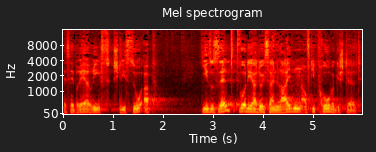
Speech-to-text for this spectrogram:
des Hebräerbriefs schließt so ab, Jesus selbst wurde ja durch sein Leiden auf die Probe gestellt.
